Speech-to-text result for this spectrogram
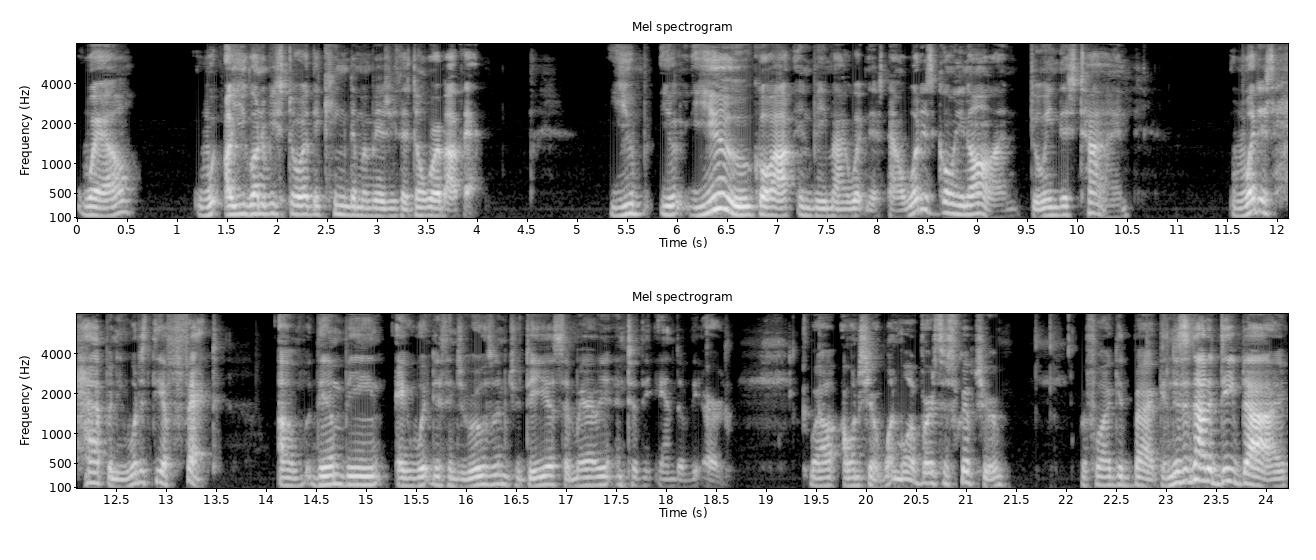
Well, are you going to restore the kingdom of Israel? He says, Don't worry about that. You, you, you go out and be my witness. Now, what is going on during this time? What is happening? What is the effect of them being a witness in Jerusalem, Judea, Samaria, and to the end of the earth? Well, I want to share one more verse of scripture before I get back. And this is not a deep dive.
